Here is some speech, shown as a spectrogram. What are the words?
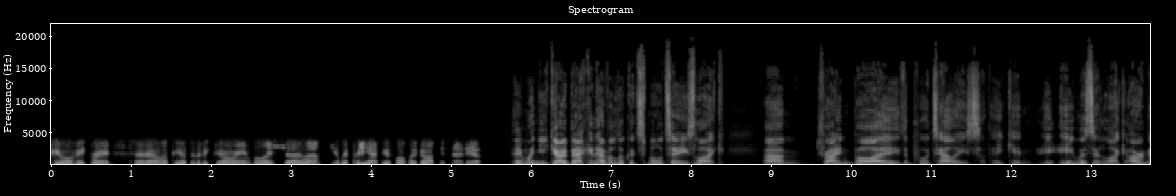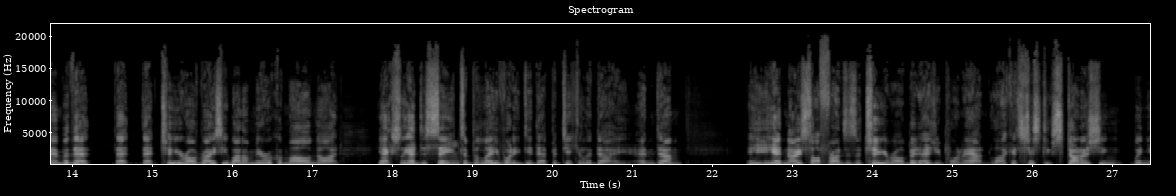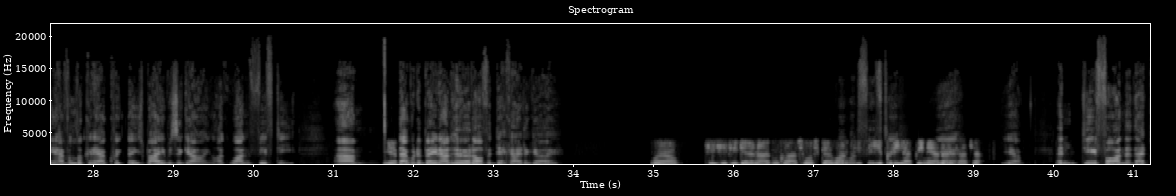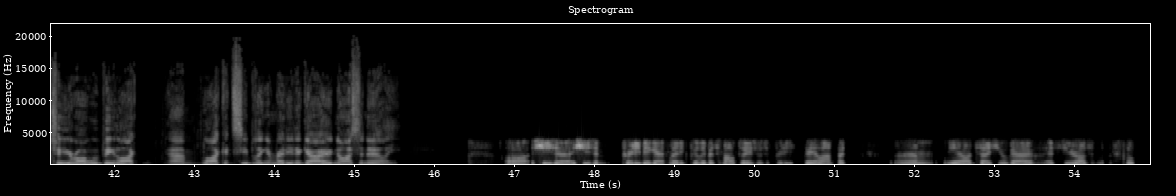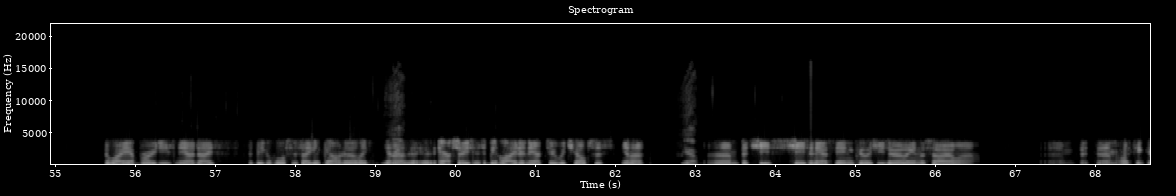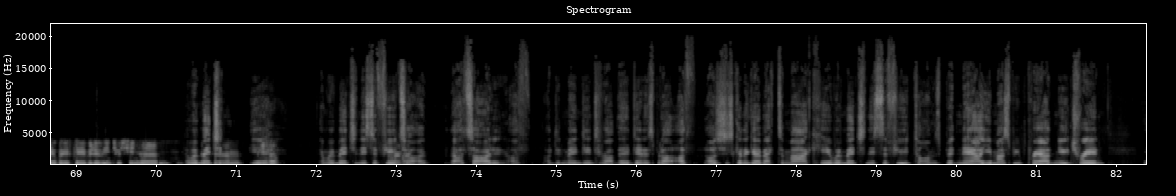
pure Vic breds, so they'll appeal to the Victorian boys. So um, yeah, we're pretty happy with what we've got. There's no doubt. And when you go back and have a look at small T's like um, trained by the Portellis, I think, and he was a, like I remember that that that two year old race he won on Miracle Mile night. You actually had to see it mm. to believe what he did that particular day, and um, he, he had no soft runs as a two year old. But as you point out, like it's just astonishing when you have a look at how quick these babies are going. Like one fifty, um, yep. that would have been unheard of a decade ago. Well, geez, if you get an open class horse go 150, you're pretty happy nowadays, yeah. aren't you? Yeah. And do you find that that two year old would be like um, like at sibling and ready to go, nice and early? Oh, she's a she's a pretty big athletic filly, but Small Tees was a pretty fair lump. But um, yeah, I'd say she'll go two year olds. Look, the way our breed is nowadays, the bigger horses they get going early. You know, yeah. our season's a bit later now too, which helps us. You know. Yeah. Um, but she's she's an outstanding filly. She's early in the sale. Um, but um, I think there'll be a fair bit of interest in her. And we mentioned, um, yeah, you know, and we mentioned this a few times. Uh, sorry, I didn't. I, I, didn't mean to interrupt there, Dennis. But I, I, I was just going to go back to Mark here. We've mentioned this a few times, but now you must be proud, Nutrien.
